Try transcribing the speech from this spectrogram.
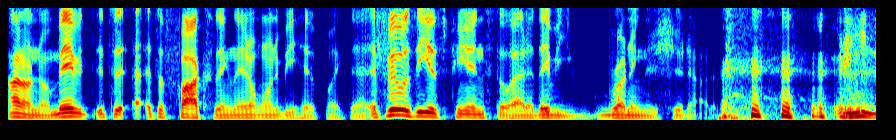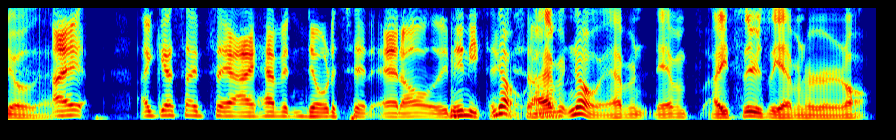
I don't know. Maybe it's a it's a Fox thing. They don't want to be hip like that. If it was ESPN still had it, they'd be running the shit out of it. you know that. I I guess I'd say I haven't noticed it at all in anything. no, so. I haven't. No, I haven't. They haven't. I seriously haven't heard it at all.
